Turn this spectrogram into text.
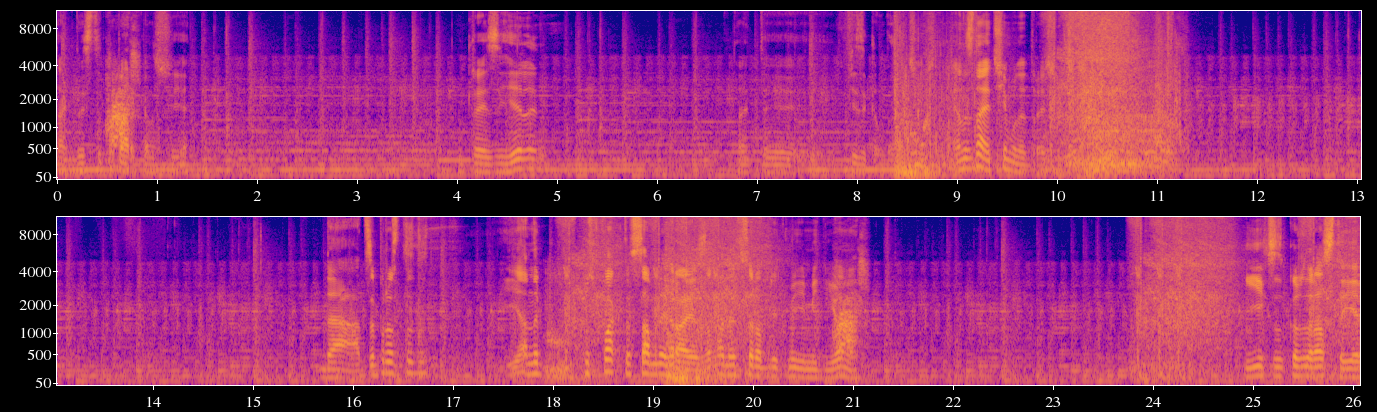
Так, десь тут паркан ще є. Crazy Healing. Давайте Physical damage. Я не знаю, чим вони, до речі. Да, це просто. Я не по факту сам не граю, за мене все роблять мої мідіони. І їх кожен раз стає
